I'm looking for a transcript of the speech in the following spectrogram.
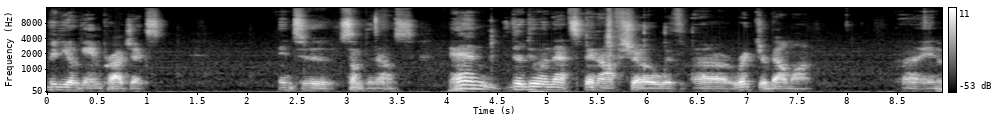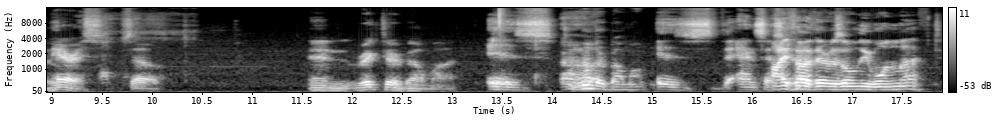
video game projects into something else. And they're doing that spin off show with uh, Richter Belmont uh, in Oh. Paris. So, And Richter Belmont. is uh, Another Belmont. is the ancestor. I thought there was only one left.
